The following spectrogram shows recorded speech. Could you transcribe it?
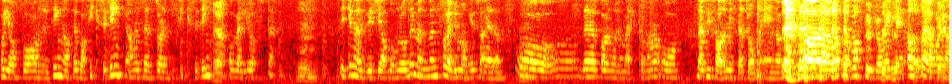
på jobb og andre ting at jeg bare fikser ting. Jeg har en tendens til å være den som fikser ting. Ja. Og veldig ofte. Mm. Ikke nødvendigvis i alle områder, men, men for veldig mange så er jeg den. Og det er bare noe jeg merka meg. Og Nei, fy faen, jeg mista tråden med en gang. Hva, hva, hva spurte du om, egentlig? Alt da jeg var ja.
